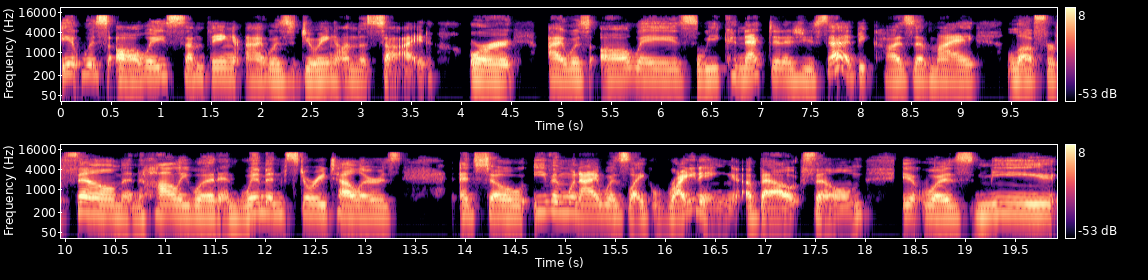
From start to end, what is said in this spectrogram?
it was always something I was doing on the side or I was always, we connected, as you said, because of my love for film and Hollywood and women storytellers. And so, even when I was like writing about film, it was me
